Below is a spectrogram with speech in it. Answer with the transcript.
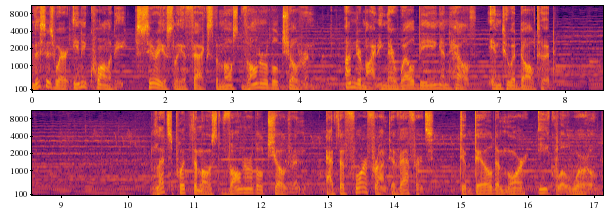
This is where inequality seriously affects the most vulnerable children undermining their well-being and health into adulthood. Let's put the most vulnerable children at the forefront of efforts to build a more equal world.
